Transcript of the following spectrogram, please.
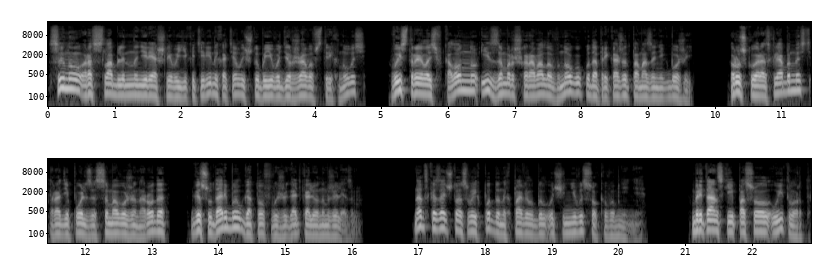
Сыну расслабленно-неряшливой Екатерины хотелось, чтобы его держава встряхнулась, выстроилась в колонну и замаршировала в ногу, куда прикажет помазанник Божий. Русскую расхлябанность ради пользы самого же народа государь был готов выжигать каленым железом. Надо сказать, что о своих подданных Павел был очень невысокого мнения. Британский посол Уитворд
